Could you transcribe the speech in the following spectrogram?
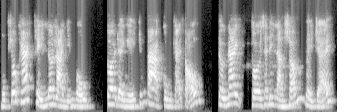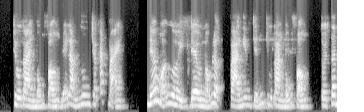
một số khác thì lơ là nhiệm vụ. Tôi đề nghị chúng ta cùng cải tổ. Từ nay tôi sẽ đi làm sớm về trễ, chu toàn bổn phận để làm gương cho các bạn. Nếu mỗi người đều nỗ lực và nghiêm chỉnh chu toàn bổn phận, tôi tin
